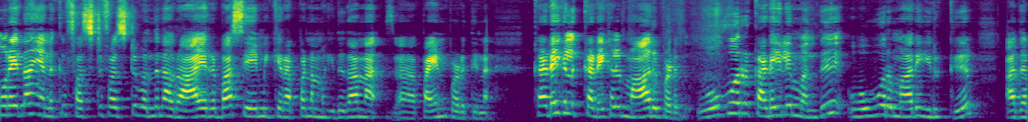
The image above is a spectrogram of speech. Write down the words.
முறை தான் எனக்கு ஃபஸ்ட்டு ஃபஸ்ட்டு வந்து நான் ஒரு ஆயிரம் ரூபாய் சேமிக்கிறப்ப நமக்கு இதுதான் நான் பயன்படுத்தினேன். கடைகளுக்கு கடைகள் மாறுபடுது. ஒவ்வொரு கடையிலும் வந்து ஒவ்வொரு மாதிரி இருக்குது அதை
